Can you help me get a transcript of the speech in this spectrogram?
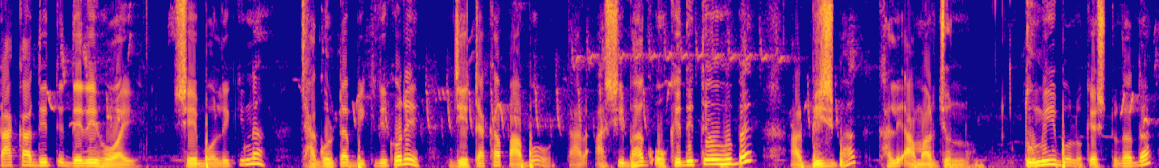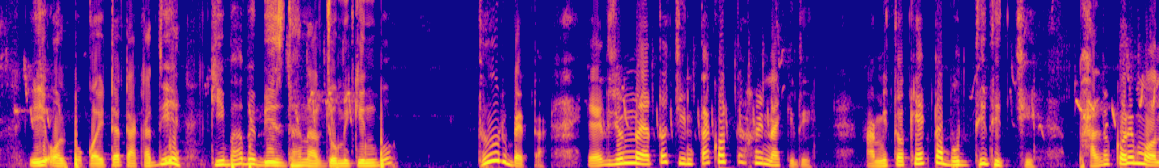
টাকা দিতে দেরি হওয়ায় সে বলে কি না, ছাগলটা বিক্রি করে যে টাকা পাবো তার আশি ভাগ ওকে দিতে হবে আর বিশ ভাগ খালি আমার জন্য। তুমিই বলো কেষ্ট দাদা, এই অল্প কয়টা টাকা দিয়ে কীভাবে বীজ, ধান আর জমি কিনবো? ধুর বেটা, এর জন্য এত চিন্তা করতে হয় নাকি রে? আমি তোকে একটা বুদ্ধি দিচ্ছি, ভালো করে মন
